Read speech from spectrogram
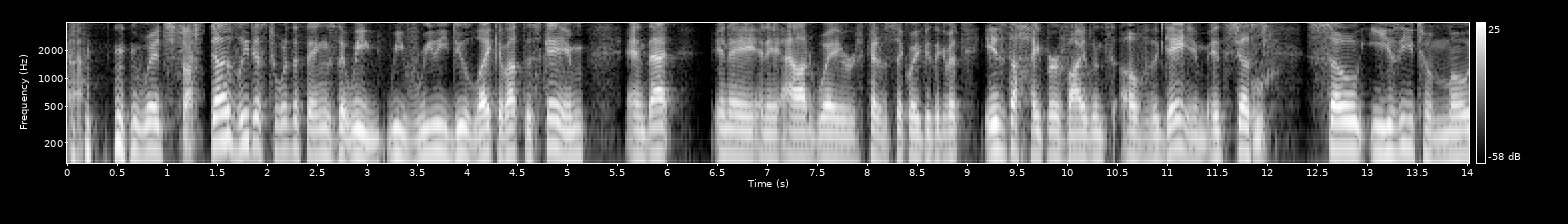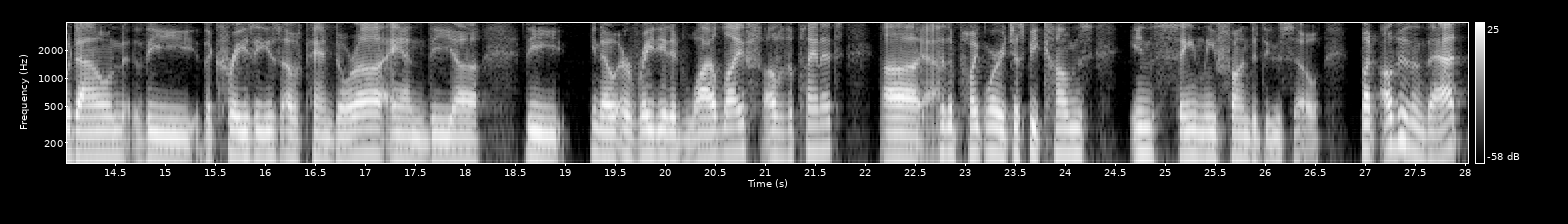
uh, Which so, does lead us to one of the things that we we really do like about this game, and that in a in a odd way or kind of a sick way you could think of it is the hyper violence of the game. It's just Oof. so easy to mow down the the crazies of Pandora and the uh, the you know irradiated wildlife of the planet uh, yeah. to the point where it just becomes insanely fun to do so. But other than that,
